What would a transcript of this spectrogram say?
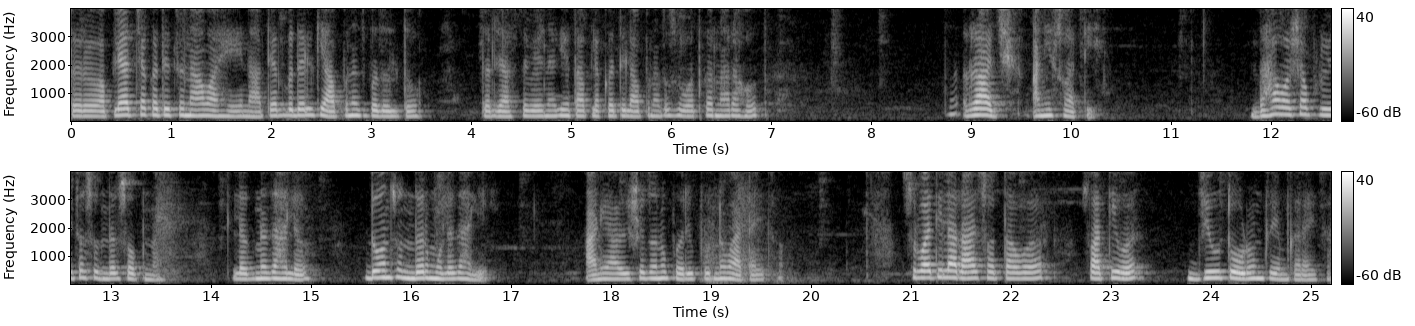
तर आपल्या आजच्या कथेचं नाव आहे नात्यात बदल की आपणच बदलतो. तर जास्त वेळ न घेता आपल्या कथेला आपण आता सुरुवात करणार आहोत. राज आणि स्वाती. दहा वर्षापूर्वीचं सुंदर स्वप्न. लग्न झालं दोन सुंदर मुलं झाली आणि आयुष्य जणू परिपूर्ण वाटायचं. सुरुवातीला राज स्वतःवर स्वातीवर जीव तोडून प्रेम करायचा.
